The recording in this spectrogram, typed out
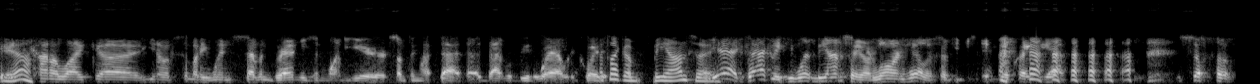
Yeah. It's kind of like, uh, you know, if somebody wins seven Grammys in one year or something like that, that, that would be the way I would equate it's it. It's like a Beyonce. Yeah, exactly. He went Beyonce or Lauryn Hill or something. Just go crazy. so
